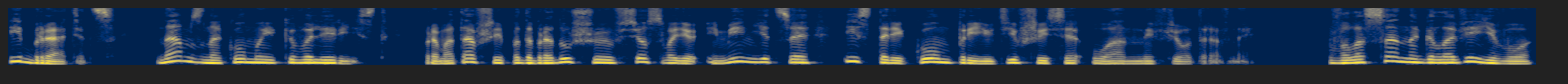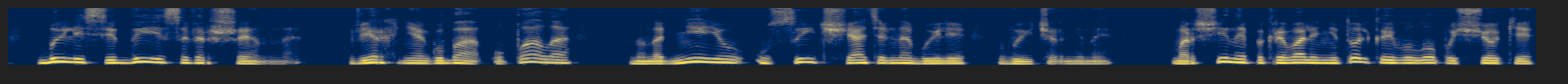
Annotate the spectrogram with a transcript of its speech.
и братец, нам знакомый кавалерист, промотавший по добродушию все свое именьице и стариком приютившийся у Анны Федоровны. Волоса на голове его были седые совершенно, верхняя губа упала, но над нею усы тщательно были вычернены. Морщины покрывали не только его лоб и щеки,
